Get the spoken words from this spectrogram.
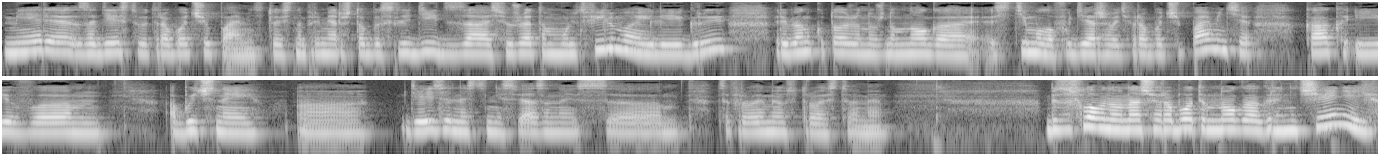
мере задействуют рабочую память. То есть, например, чтобы следить за сюжетом мультфильма или игры, ребенку тоже нужно много стимулов удерживать в рабочей памяти, как и в обычной э, деятельности, не связанной с цифровыми устройствами. Безусловно, у нашей работы много ограничений.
